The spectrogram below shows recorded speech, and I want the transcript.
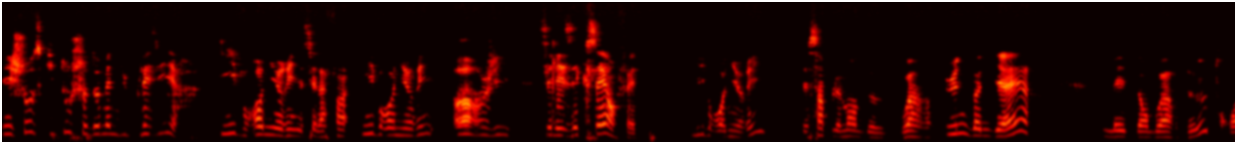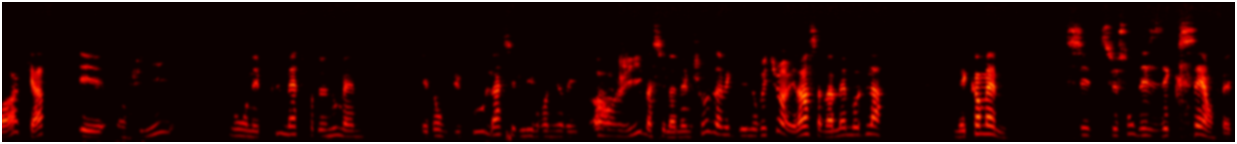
des choses qui touchent au domaine du plaisir ivrognerie, c'est la fin, ivrognerie, orgie, c'est les excès en fait. L'ivrognerie, c'est simplement de boire une bonne bière, mais d'en boire deux, trois, quatre, et on finit où on n'est plus maître de nous-mêmes. Et donc du coup, là c'est de l'ivrognerie. Orgie, bah, c'est la même chose avec des nourritures, et là ça va même au-delà. Mais quand même, ce sont des excès en fait.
